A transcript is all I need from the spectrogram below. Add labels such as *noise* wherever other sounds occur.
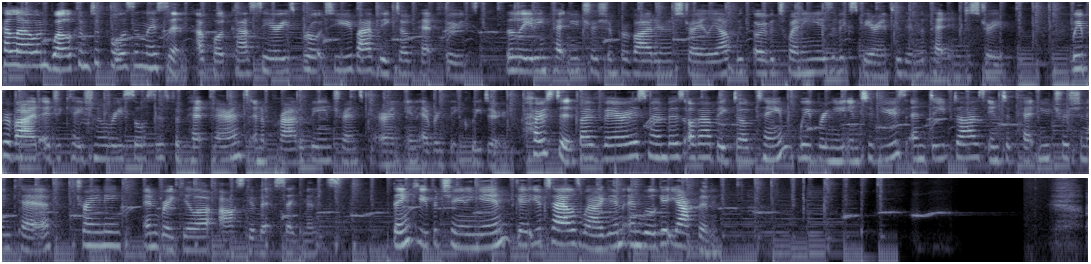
Hello and welcome to Pause and Listen, a podcast series brought to you by Big Dog Pet Foods, the leading pet nutrition provider in Australia with over 20 years of experience within the pet industry. We provide educational resources for pet parents and are proud of being transparent in everything we do. Hosted by various members of our Big Dog team, we bring you interviews and deep dives into pet nutrition and care, training, and regular Ask a Vet segments. Thank you for tuning in. Get your tails wagging and we'll get yapping.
